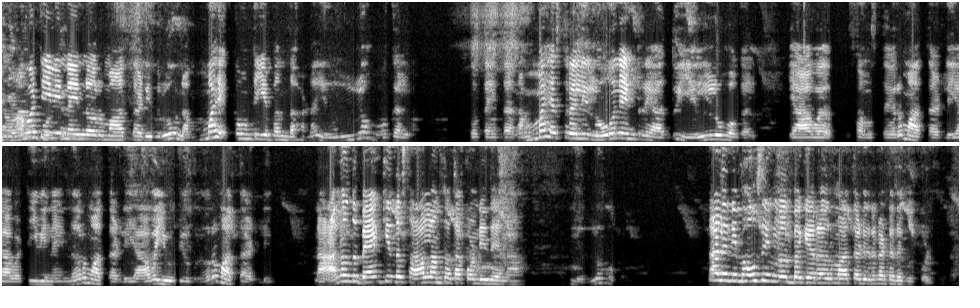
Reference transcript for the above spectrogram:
ಯಾವ ಟಿವಿ ನೈನ್ ಅವರು ಮಾತಾಡಿದ್ರು ನಮ್ಮ ಅಕೌಂಟಿಗೆ ಬಂದ ಹಣ ಎಲ್ಲೂ ಹೋಗಲ್ಲ. ಗೊತ್ತಾಯ್ತಾ? ನಮ್ಮ ಹೆಸರಲ್ಲಿ ಲೋನ್ ಎಂಟ್ರಿ ಆದ್ದು ಎಲ್ಲೂ ಹೋಗಲ್ಲ. ಯಾವ ಸಂಸ್ಥೆಯವರು ಮಾತಾಡ್ಲಿ ಯಾವ ಟಿವಿ ನೈನ್ ಅವರು ಮಾತಾಡ್ಲಿ ಯಾವ ಯೂಟ್ಯೂಬ್ನವರು ಮಾತಾಡ್ಲಿ. ನಾನೊಂದು ಬ್ಯಾಂಕಿಂದ ಸಾಲ ಅಂತ ತಕೊಂಡಿದ್ದೇನಾ? ಎಲ್ಲೂ ಹೋಗಲ್ಲ. ನಾಳೆ ನಿಮ್ಮ ಹೌಸಿಂಗ್ ಲೋನ್ ಬಗ್ಗೆ ಯಾರಾದ್ರು ಮಾತಾಡಿದ್ರೆ ಕಟ್ಟದೆ ಕೂತ್ಕೊಳ್ತೀರಾ?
